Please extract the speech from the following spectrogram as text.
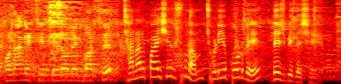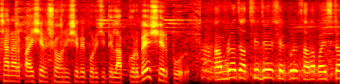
এখন আগের চেয়ে তেল অনেক বাড়ছে। ছানার পায়েসের সুনাম ছড়িয়ে পড়বে দেশ বিদেশে। ছানার পায়েসের শহর হিসেবে পরিচিতি লাভ করবে শেরপুর। আমরা চাচ্ছি যে শেরপুরের ছানা পায়েসটা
